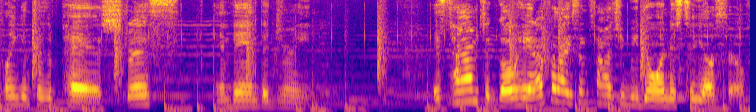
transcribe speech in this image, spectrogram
clinging to the past, stress, and then the dream it's time to go ahead. I feel like sometimes you be doing this to yourself.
